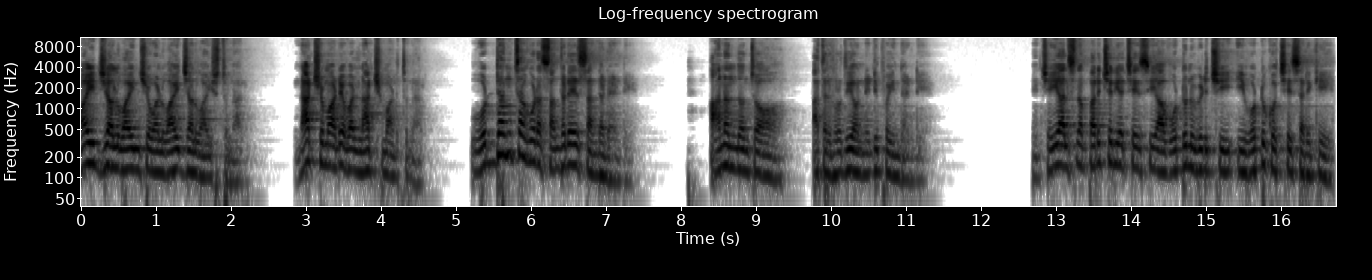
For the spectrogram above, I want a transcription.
వాయిద్యాలు వాయించే వాళ్ళు వాయిద్యాలు వాయిస్తున్నారు. నాట్యం ఆడే వాళ్ళు నాట్యం ఆడుతున్నారు ఒడ్డంతా కూడా సందడే సందడండి ఆనందంతో అతని హృదయం నిండిపోయిందండి. నేను చేయాల్సిన పరిచర్య చేసి ఆ ఒడ్డును విడిచి ఈ ఒడ్డుకు వచ్చేసరికి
